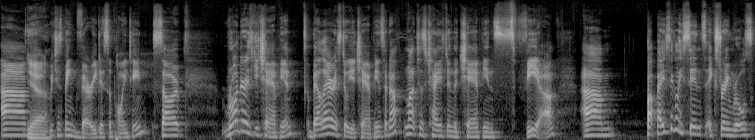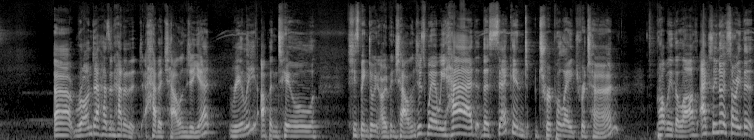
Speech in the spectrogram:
Um, Yeah. Which has been very disappointing. So Ronda is your champion. Belair is still your champion. So not much has changed in the champion sphere. Um, but basically, since Extreme Rules, uh, Ronda hasn't had a had a challenger yet, really, up until she's been doing open challenges, where we had the second Triple H return, probably the last. Actually, no, sorry, the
